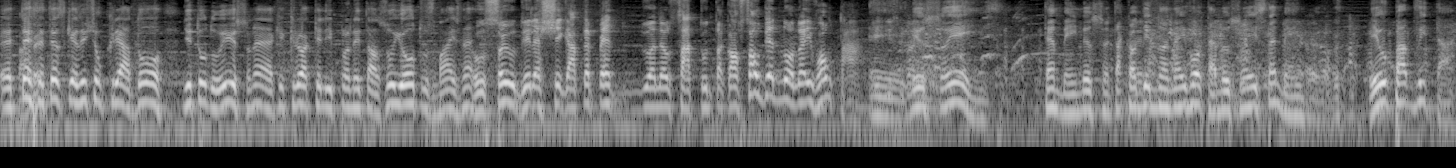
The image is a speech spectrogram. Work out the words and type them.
eh, ter certeza que existe um criador de tudo isso, né? Que criou aquele planeta azul e outros mais, né? O sonho dele é chegar até perto do anel Saturno, tacar só o dedo no anel e voltar. É, meu sonho é esse. Também, meu sonho é tacar o dedo e voltar. Meu sonho é esse também. Eu e o Pablo Vittar.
